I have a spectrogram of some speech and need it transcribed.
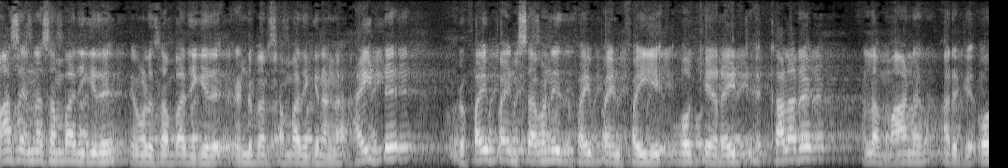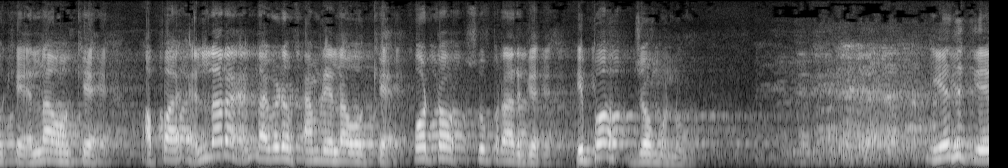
மாதம் என்ன சம்பாதிக்குது? எவ்வளோ சம்பாதிக்குது? ரெண்டு பேரும் சம்பாதிக்கிறாங்க. ஹைட்டு ஒரு ஃபைவ் பாயிண்ட் செவன் இது five point five okay right colour நல்லா மாநிலமாக இருக்குது ஓகே எல்லாம் ஓகே அப்பா எல்லாரும் எல்லா வீடும் ஃபேமிலி எல்லாம் ஓகே ஃபோட்டோ சூப்பராக இருக்குது இப்போது ஜோம் பண்ணுவோம். எதுக்கு?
